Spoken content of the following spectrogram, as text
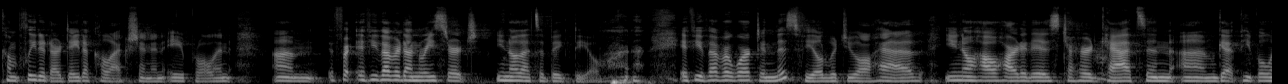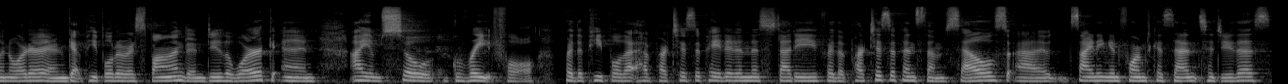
completed our data collection in April. And um, if, if, you've ever done research, you know that's a big deal. if you've ever worked in this field, which you all have, you know how hard it is to herd cats and um, get people in order and get people to respond and do the work. And I am so grateful for the people that have participated in this study, for the participants themselves uh, signing informed consent to do this,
